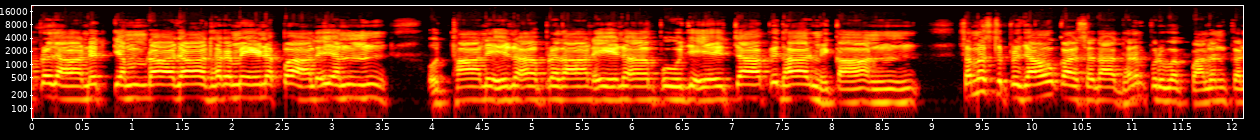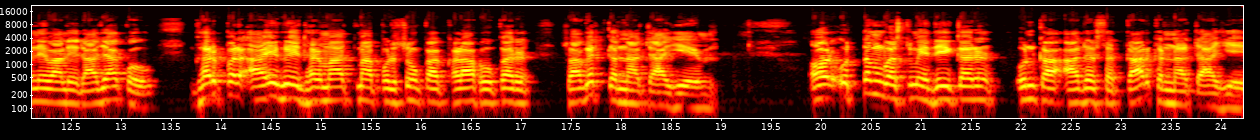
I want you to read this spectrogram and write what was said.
प्रजा नित्यम राजा धर्मेण पालयन उत्थान प्रदान पूजे चापि धार्मिकान। समस्त प्रजाओं का सदा धर्म पूर्वक पालन करने वाले राजा को घर पर आए हुए धर्मात्मा पुरुषों का खड़ा होकर स्वागत करना चाहिए। और उत्तम वस्तु में देकर उनका आदर सत्कार करना चाहिए।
